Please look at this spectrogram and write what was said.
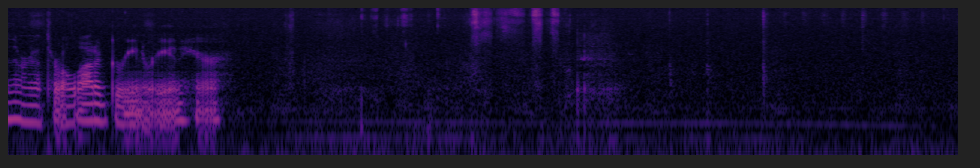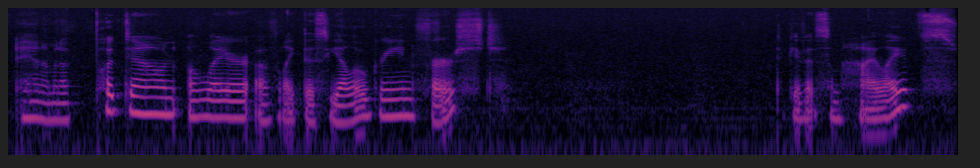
And then we're going to throw a lot of greenery in here. And I'm going to put down a layer of like this yellow green first to give it some highlights.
